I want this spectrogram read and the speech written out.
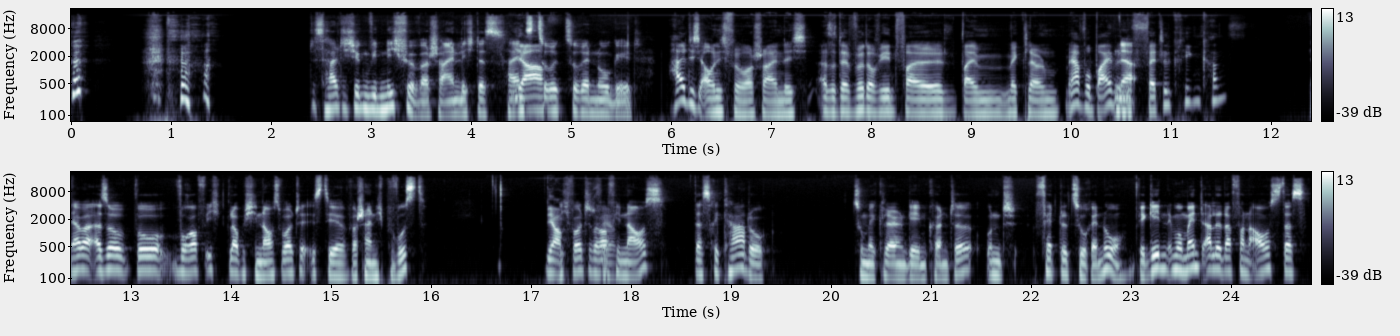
das halte ich irgendwie nicht für wahrscheinlich, dass Heinz ja, zurück zu Renault geht. Halte ich auch nicht für wahrscheinlich. Also der wird auf jeden Fall beim McLaren. Ja, wobei, wenn ja. du Vettel kriegen kannst. Ja, aber also, wo, worauf ich, glaube ich, hinaus wollte, ist dir wahrscheinlich bewusst. Ja. Ich wollte darauf ja. hinaus, dass Ricardo zu McLaren gehen könnte und Vettel zu Renault. Wir gehen im Moment alle davon aus, dass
